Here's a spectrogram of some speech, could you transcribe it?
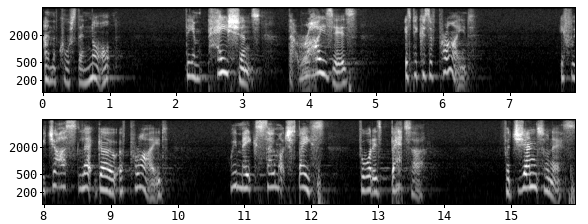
and of course they're not, the impatience that rises is because of pride. If we just let go of pride, we make so much space for what is better, for gentleness,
